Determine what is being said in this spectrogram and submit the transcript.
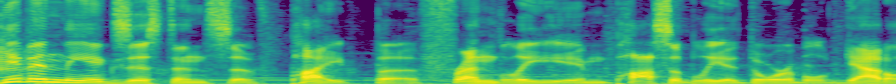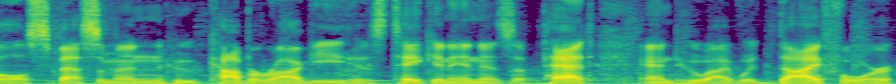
Given the existence of Pipe, a friendly, impossibly adorable Gadoll specimen who Kaburagi has taken in as a pet and who I would die for,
